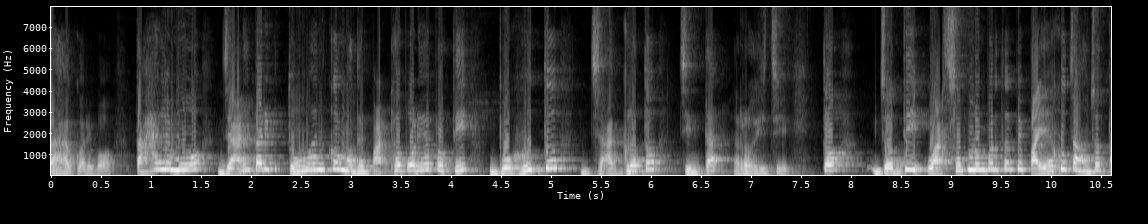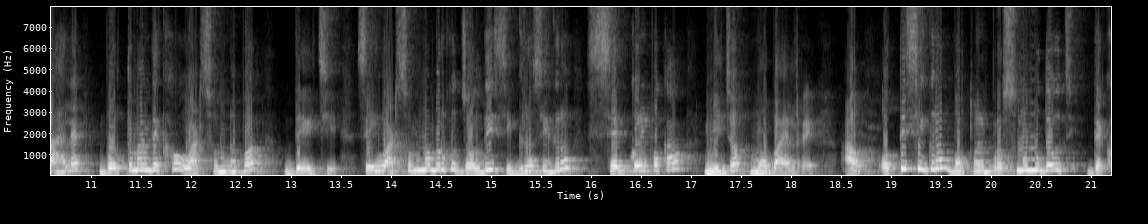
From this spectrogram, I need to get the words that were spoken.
ତାହା କରିବ। ତାହେଲେ ମୁଁ ଜାଣିପାରିବି ତୁମମାନଙ୍କର ମଧ୍ୟ ପାଠ ପଢ଼ିବା ପ୍ରତି ବହୁତ ଜାଗ୍ରତ ଚିନ୍ତା ରହିଛି। ତ ଯଦି ହ୍ୱାଟ୍ସଆପ୍ ନମ୍ବର ତମେ ପାଇବାକୁ ଚାହୁଁଛ ତାହେଲେ ବର୍ତ୍ତମାନ ଦେଖ ହ୍ୱାଟ୍ସଆପ୍ ନମ୍ବର ଦେଇଛି। ସେହି ହ୍ୱାଟ୍ସଆପ୍ ନମ୍ବରକୁ ଜଲ୍ଦି ଶୀଘ୍ର ଶୀଘ୍ର ସେଭ୍ କରି ପକାଅ ନିଜ ମୋବାଇଲରେ ଆଉ ଅତି ଶୀଘ୍ର ବର୍ତ୍ତମାନ ପ୍ରଶ୍ନ ମୁଁ ଦେଉଛି ଦେଖ।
